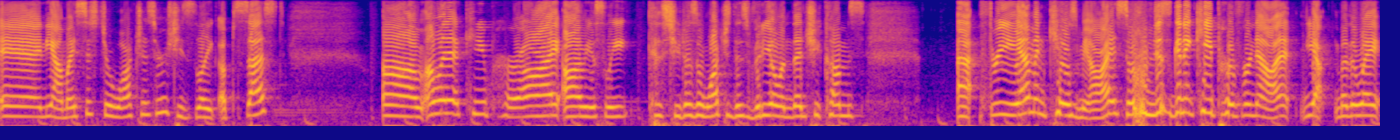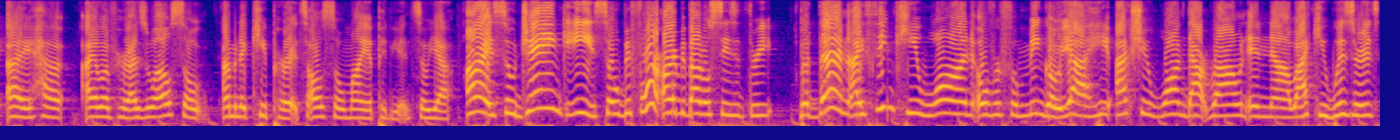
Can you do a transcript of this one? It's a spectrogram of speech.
And yeah, my sister watches her. She's like obsessed. Um, I'm gonna keep her, alright, obviously, because she doesn't watch this video and then she comes at 3 a.m. and kills me, alright? So I'm just gonna keep her for now. I, yeah, by the way, I have I love her as well, so I'm gonna keep her. It's also my opinion, so yeah. Alright, so Jang E. So before RB Battle Season 3, but then I think he won over Flamingo. Yeah, he actually won that round in uh, Wacky Wizards,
